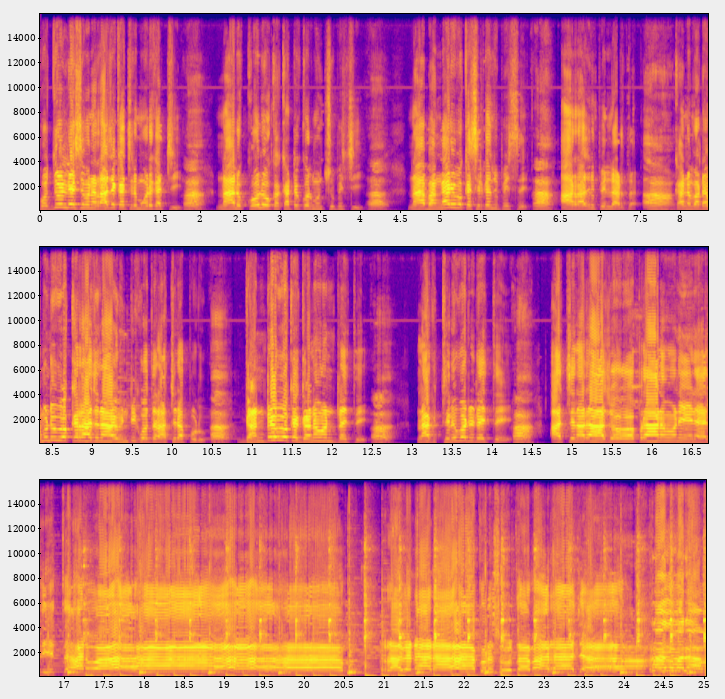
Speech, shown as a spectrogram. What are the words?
పొద్దున లేచి మన రాజకచ్చిన మూడకచ్చి నాలుగు కోలు ఒక కట్టకోలు ముందు చూపించి. నా బంగారు ఒక్క సిరకం చూపిస్తే ఆ. రాజుని పెళ్ళాడతా. కానీ వటముండు ఒక్క రాజు నా ఇంటికి వద్ద వచ్చేటప్పుడు గంట ఒక గణం అంటైతే నాకు తెలివటైతే అచ్చిన రాజు ప్రాణము నేనది తానువా రావణ కుల సోతమ రాజా రాఘవ రామ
